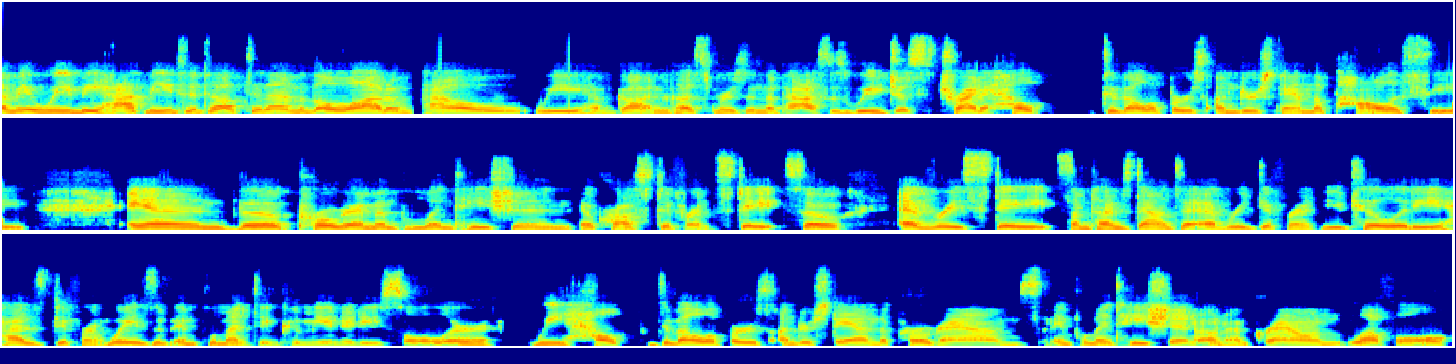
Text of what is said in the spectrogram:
I mean, we'd be happy to talk to them. A lot of how we have gotten customers in the past is we just try to help developers understand the policy and the program implementation across different states. So every state, sometimes down to every different utility, has different ways of implementing community solar. We help developers understand the program's implementation on a ground level.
